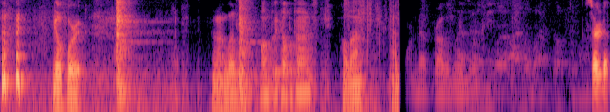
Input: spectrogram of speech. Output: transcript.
Go for it. Oh, lovely. Bump it a couple times. Hold on. I warmed up probably. Start it up.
